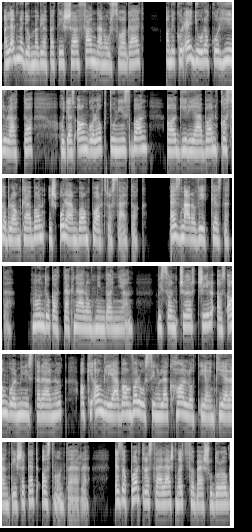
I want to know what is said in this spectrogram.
A legnagyobb meglepetéssel Fandán úr szolgált, amikor egy órakor hírül adta, hogy az angolok Tunisban, Algíriában, Kaszablankában és Oránban partra szálltak. Ez már a vég kezdete, mondogatták nálunk mindannyian, viszont Churchill, az angol miniszterelnök, aki Angliában valószínűleg hallott ilyen kijelentéseket, azt mondta erre. Ez a partraszállás nagyszabású dolog,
